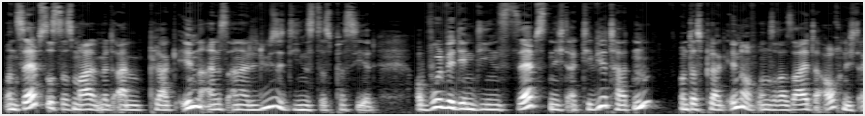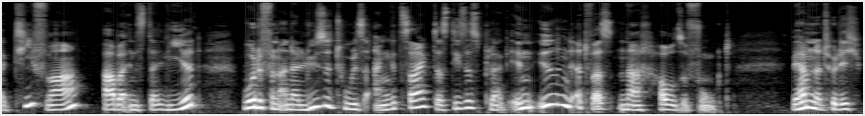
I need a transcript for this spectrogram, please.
Und selbst ist das mal mit einem Plugin eines Analysedienstes passiert. Obwohl wir den Dienst selbst nicht aktiviert hatten, und das Plugin auf unserer Seite auch nicht aktiv war, aber installiert, wurde von Analysetools angezeigt, dass dieses Plugin irgendetwas nach Hause funkt. Wir haben natürlich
